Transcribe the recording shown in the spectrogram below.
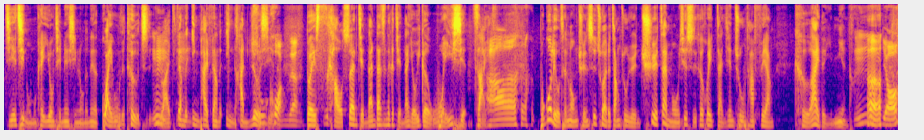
接近我们可以用前面形容的那个怪物的特质，嗯，right？非常的硬派，非常的硬汉、热血、这样。对，思考虽然简单，但是那个简单有一个危险在啊。不过柳成龙诠释出来的张珠元，却在某一些时刻会展现出他非常。可爱的一面，嗯，有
